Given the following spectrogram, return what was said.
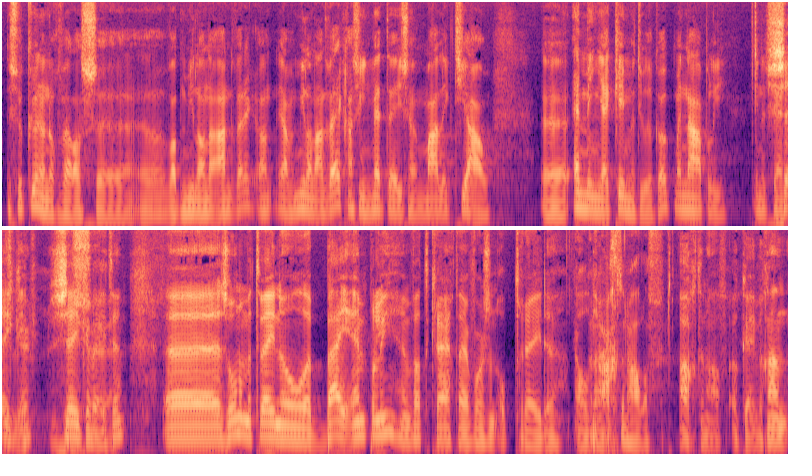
Dus we kunnen nog wel eens eh, wat Milan aan, het werk, aan, ja, Milan aan het werk gaan zien met deze Malik. Eh, en Minjai Kim natuurlijk ook, met Napoli in de Champions Zeker, League. zeker Dus, eh, weten. Eh Zonne met 2-0 bij Empoli. En wat krijgt hij voor zijn optreden al daar? Een 8,5. 8,5. Oké, we gaan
